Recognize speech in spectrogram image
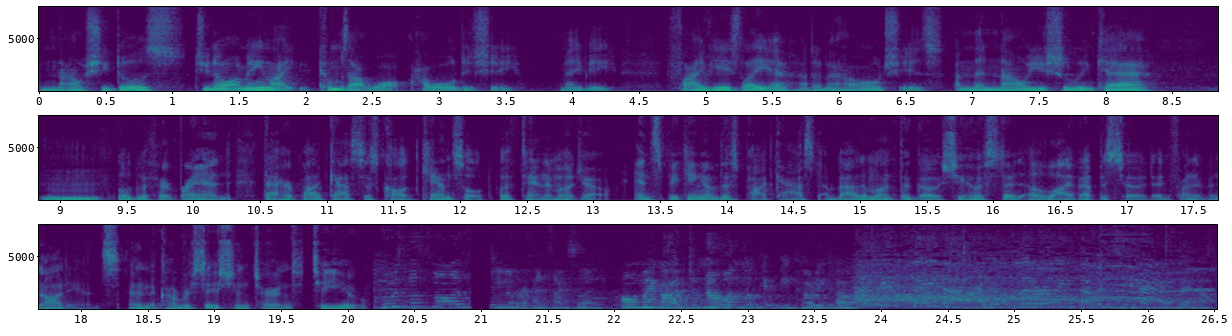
now she does. Do you know what I mean? Like, comes out what? How old is she? Maybe five years later? I don't know how old she is. And then now you shouldn't care? Hmm. with her brand that her podcast is called Cancelled with Tana Mongeau. And speaking of this podcast, about a month ago, she hosted a live episode in front of an audience, and the conversation turned to you. Who's the smallest you've ever had sex with? Oh my god, do no one look at me, Cody Ko. I can say that. I was literally 17. I can say that.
